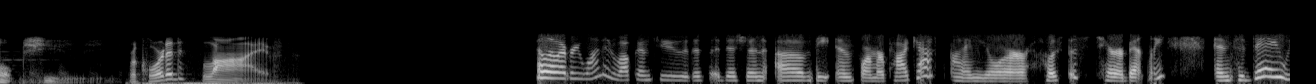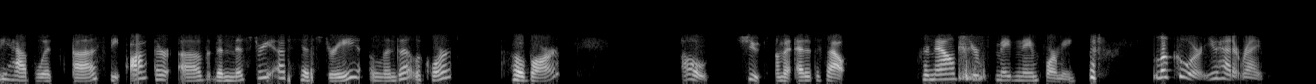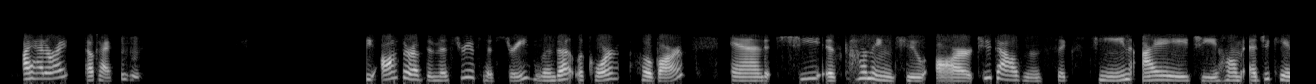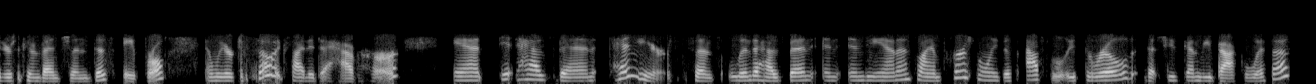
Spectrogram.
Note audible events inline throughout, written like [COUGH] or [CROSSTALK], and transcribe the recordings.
Talk shoes. Recorded live. Hello, everyone, and welcome to this edition of the Informer podcast. I'm your hostess, Tara Bentley, and today we have with us the author of The Mystery of History, Linda LaCour Hobar. Oh, shoot, I'm going to edit this out. Pronounce your maiden name for me. [LAUGHS] LaCour, you had it right. I had it right? Okay. Mm-hmm. The author of The Mystery of History, Linda LaCour Hobar, and she is coming to our 2016 IAHE Home Educators Convention this April, and we are so excited to have her. And it has been 10 years since Linda has been in Indiana, so I am personally just absolutely thrilled that she's going to be back with us.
